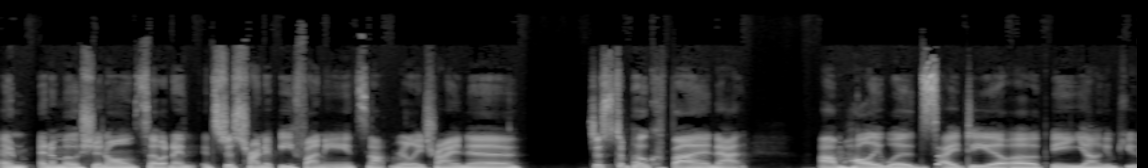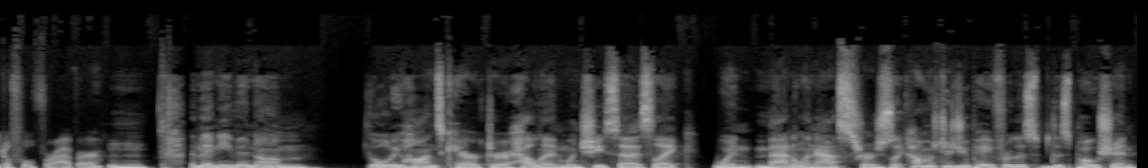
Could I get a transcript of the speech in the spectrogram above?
and, and emotional. So and I, it's just trying to be funny. It's not really trying to just to poke fun at um, Hollywood's idea of being young and beautiful forever. And then even um Goldie Hawn's character Helen, when she says like when Madeline asks her, she's like, "How much did you pay for this this potion?"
